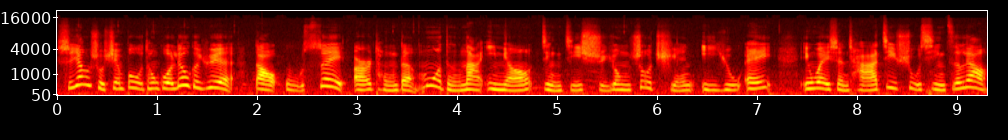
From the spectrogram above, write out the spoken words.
食药署宣布通过六个月到五岁儿童的莫德纳疫苗紧急使用授权 （EUA），因为审查技术性资料，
